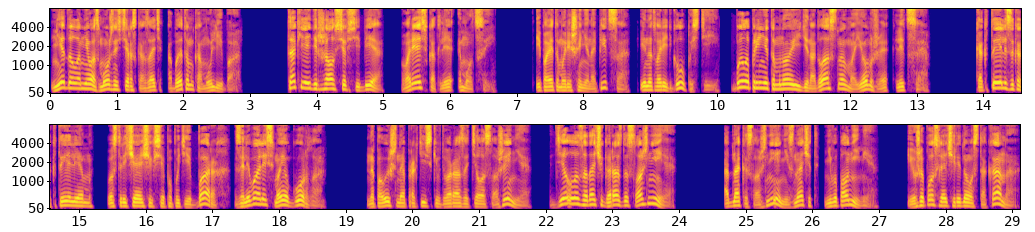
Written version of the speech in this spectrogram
не дало мне возможности рассказать об этом кому-либо. Так я и держал все в себе, варясь в котле эмоций. И поэтому решение напиться и натворить глупостей было принято мною единогласно в моем же лице. Коктейль за коктейлем во встречающихся по пути барах заливались мое горло. Но повышенное практически в два раза телосложение делало задачу гораздо сложнее. Однако сложнее не значит невыполнимее. И уже после очередного стакана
